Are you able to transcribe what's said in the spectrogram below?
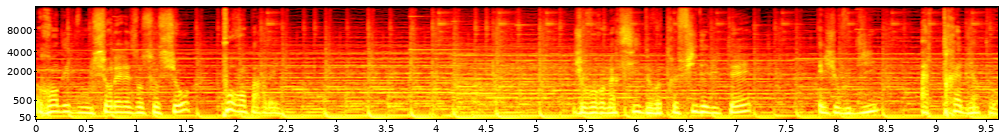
rendez-vous sur les réseaux sociaux pour en parler. Je vous remercie de votre fidélité et je vous dis à très bientôt.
